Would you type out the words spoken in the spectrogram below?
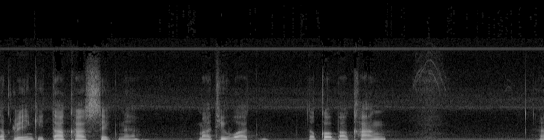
นักเรียนกีตาร์คลาสสิกนะมาที่วัด แล้วก็มาค้างอ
